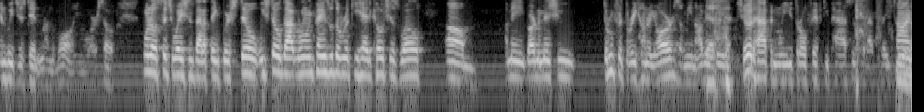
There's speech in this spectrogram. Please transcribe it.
and we just didn't run the ball anymore. So one of those situations that I think we're still we still got growing pains with the rookie head coach as well. Um, I mean, Gardner Minshew threw for 300 yards. I mean, obviously yeah. that should happen when you throw 50 passes, but at the same time,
